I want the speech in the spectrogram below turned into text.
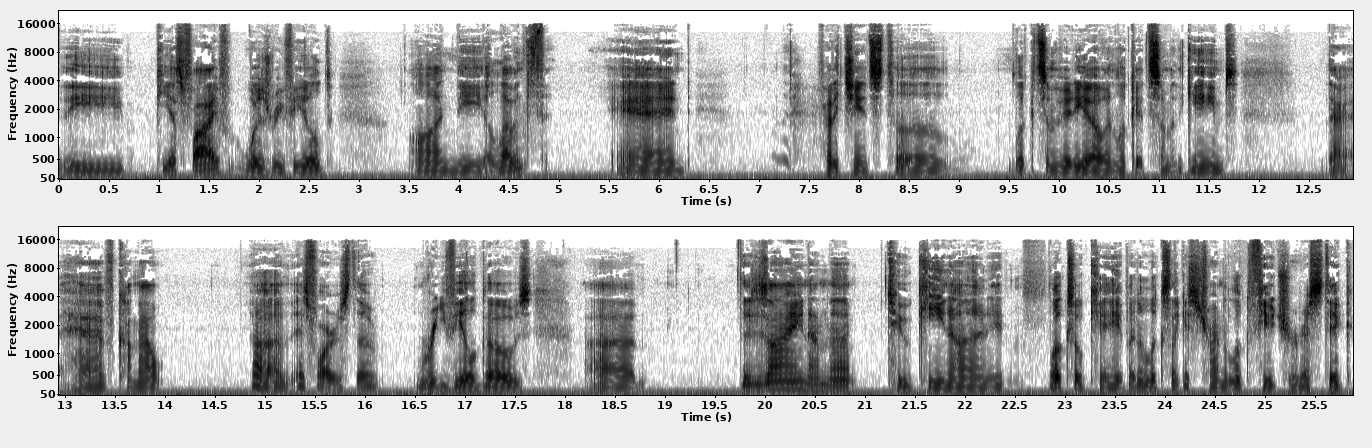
the PS5 was revealed on the 11th, and I've had a chance to look at some video and look at some of the games that have come out uh, as far as the reveal goes. Uh, the design, I'm not too keen on. It looks okay, but it looks like it's trying to look futuristic,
